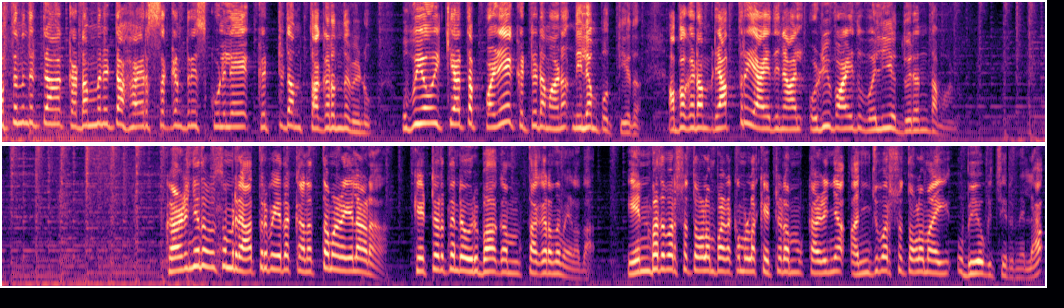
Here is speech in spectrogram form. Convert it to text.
പത്തനംതിട്ട കടമ്മനിട്ട ഹയർ സെക്കൻഡറി സ്കൂളിലെ കെട്ടിടം തകർന്നു വീണു. ഉപയോഗിക്കാത്ത പഴയ കെട്ടിടമാണ് നിലം പൊത്തിയത്. അപകടം രാത്രിയായതിനാൽ ഒഴിവായത് വലിയ ദുരന്തമാണ്. കഴിഞ്ഞ ദിവസം രാത്രി പെയ്ത കനത്ത മഴയിലാണ് കെട്ടിടത്തിന്റെ ഒരു ഭാഗം തകർന്നു വീണത്. എൺപത് വർഷത്തോളം പഴക്കമുള്ള കെട്ടിടം കഴിഞ്ഞ അഞ്ചു വർഷത്തോളമായി ഉപയോഗിച്ചിരുന്നില്ല.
